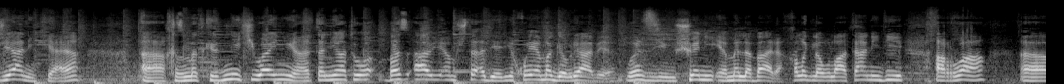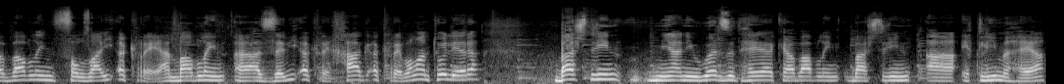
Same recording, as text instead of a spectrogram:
ژیانی تایە خزمەتکردنیێکی وای نییە هەرتەنیا تۆ بەس ئاوی ئەم شتە ئەدێری خۆی ئەمە گەورابێ وەرزی و شوێنی ئێمە لەبارە خەڵک لە وڵاتانی دی ئەڕوا با بڵین سەوزایی ئەکرێ ئەم با بڵین زەوی ئەکرێ خاک ئەکرێ بەڵام تۆ لێرە باشترین میانی وەرزت هەیە کە با بڵین باشترین ئیقلیمە هەیە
